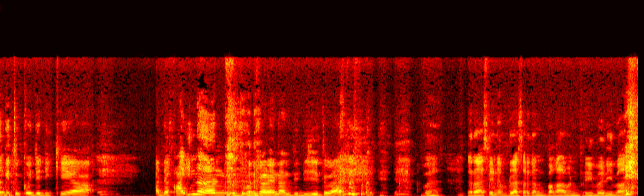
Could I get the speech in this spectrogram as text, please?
gitu kok jadi kayak ada kelainan gitu teman kalian nanti di situ kan ngerasainnya berdasarkan pengalaman pribadi banget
